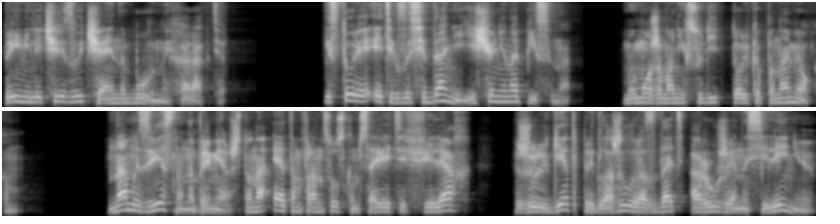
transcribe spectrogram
приняли чрезвычайно бурный характер. История этих заседаний еще не написана. Мы можем о них судить только по намекам. Нам известно, например, что на этом французском совете в Филях Жюль Гет предложил раздать оружие населению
